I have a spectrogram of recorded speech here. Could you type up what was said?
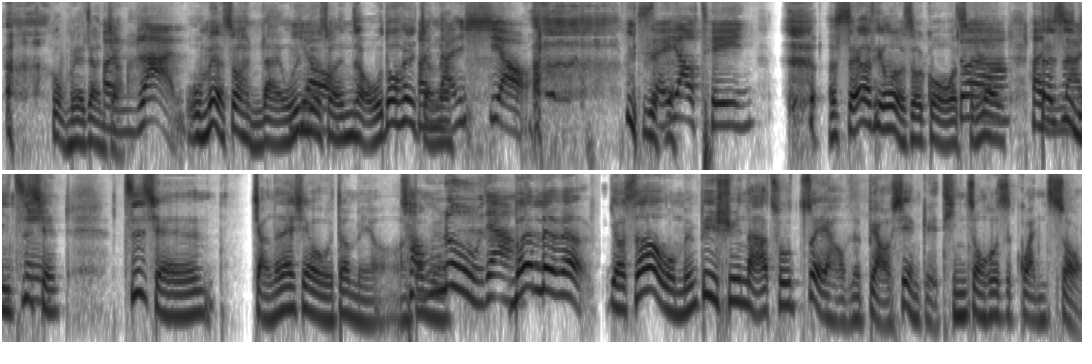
我没有这样讲，很烂。我没有说很烂，我也没有说很丑，我都会讲难笑，谁要听？谁要听？我有说过，我承认。但是你之前之前。讲的那些我都没有重录这样，没有没有没有。有时候我们必须拿出最好的表现给听众或是观众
